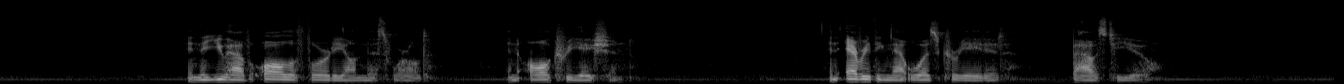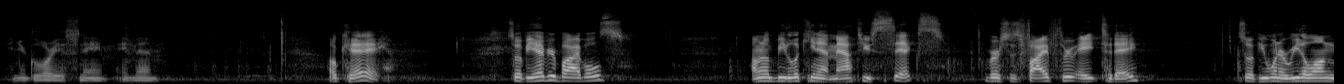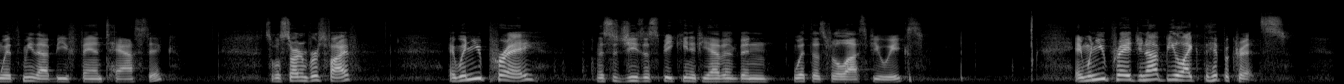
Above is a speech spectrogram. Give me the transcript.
and that you have all authority on this world and all creation. And everything that was created bows to you. In your glorious name, amen. Okay. So if you have your Bibles, I'm going to be looking at Matthew 6, verses 5 through 8 today. So if you want to read along with me, that'd be fantastic. So we'll start in verse 5. And when you pray, this is Jesus speaking if you haven't been with us for the last few weeks. And when you pray, do not be like the hypocrites,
